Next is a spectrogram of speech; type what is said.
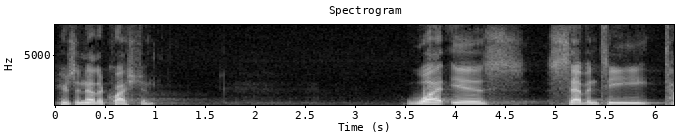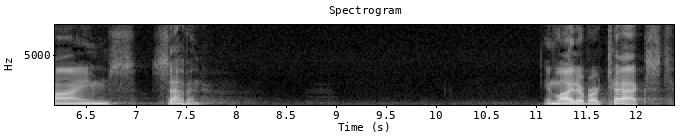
Here's another question What is 70 times 7? In light of our text,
